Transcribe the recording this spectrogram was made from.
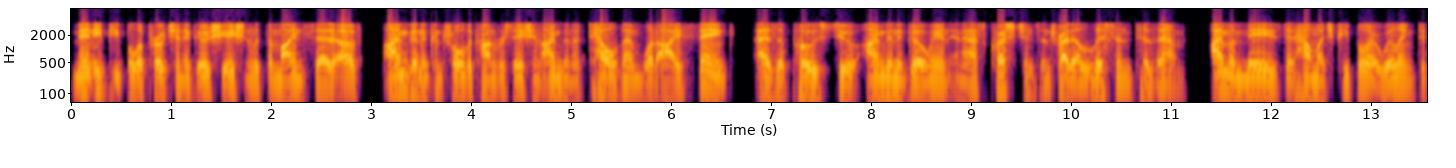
Many people approach a negotiation with the mindset of, I'm going to control the conversation, I'm going to tell them what I think, as opposed to, I'm going to go in and ask questions and try to listen to them. I'm amazed at how much people are willing to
